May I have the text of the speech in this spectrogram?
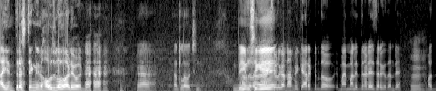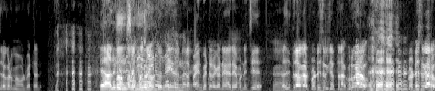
ఆ ఇంట్రెస్టింగ్ నేను హౌస్లో వాడేవాడిని. అట్లా వచ్చింది. భీమ్స్కి మీ క్యారెక్టర్తో మమ్మల్ని ఇద్దరు వేశారు కదండి? మధ్యలో కూడా మిమ్మల్ని పెట్టాలి. ఏ ఆల్రెడీ సెంటర్లోనే ఉంటారు ఇలా పైన పెట్టారు కానీ రేపటి నుంచి రజిత్ రావు గారు ప్రొడ్యూసర్ చెప్తున్నా. గురుగారు ప్రొడ్యూసర్ గారు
